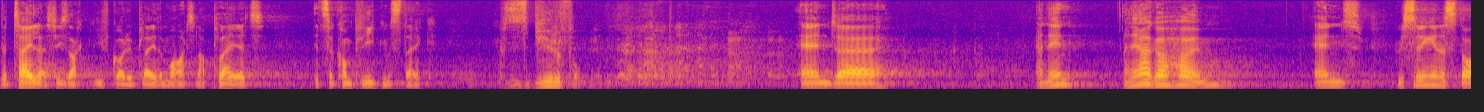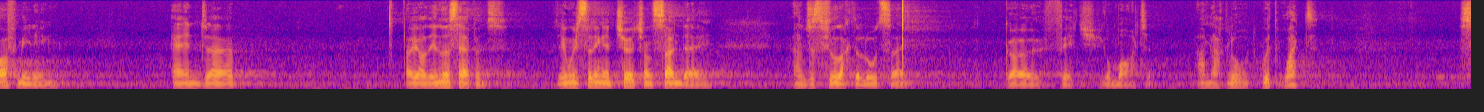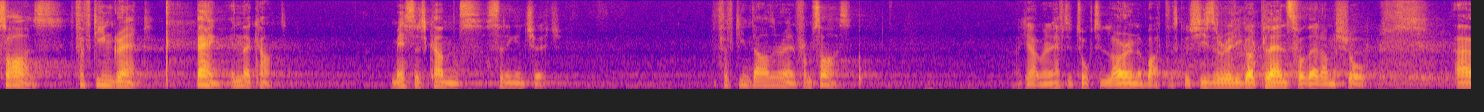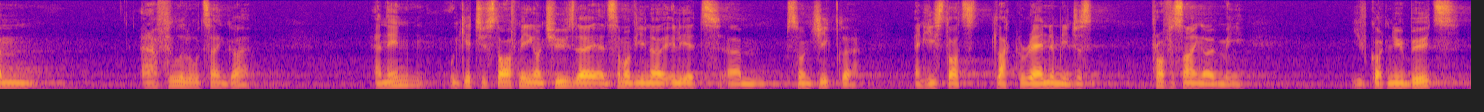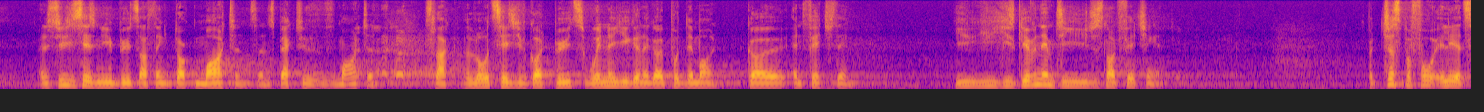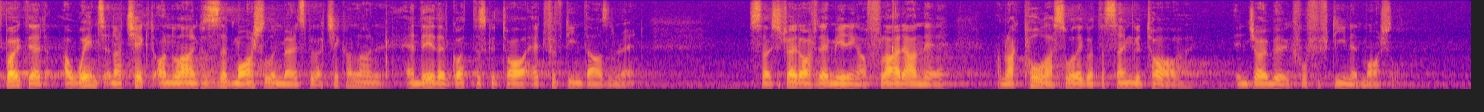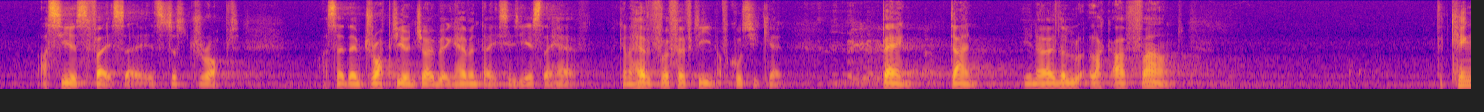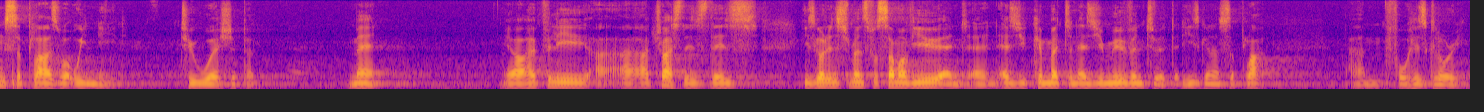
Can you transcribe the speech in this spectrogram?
the Taylor. So he's like, You've got to play the Martin. I play it. It's a complete mistake because it's beautiful. and, uh, and, then, and then I go home and we're sitting in a staff meeting and uh, oh yeah, then this happens. Then we're sitting in church on Sunday, and I just feel like the Lord's saying, Go fetch your Martin. I'm like, Lord, with what? SARS, 15 grand. Bang, in the account. Message comes sitting in church. 15,000 Rand from SARS. Okay, I'm going to have to talk to Lauren about this because she's already got plans for that, I'm sure. Um, and I feel the Lord saying, Go. And then we get to staff meeting on Tuesday, and some of you know Elliot um, Sonjikla, and he starts like randomly just prophesying over me. You've got new boots. And as soon as he says new boots, I think Doc Martens, and it's back to the Martin. It's like the Lord says, You've got boots. When are you going to go put them on? Go and fetch them. You, you, he's given them to you, you're just not fetching it. But just before Elliot spoke that, I went and I checked online, because this is at Marshall in Maritzburg. I checked online, and there they've got this guitar at 15,000 Rand. So straight after that meeting, I fly down there. I'm like, Paul, I saw they got the same guitar in Joburg for 15 at Marshall. I see his face, eh? it's just dropped. I said, They've dropped you in Joburg, haven't they? He says, Yes, they have. Can I have it for 15? Of course you can. Bang, done. You know, the, like I've found. The King supplies what we need to worship Him. Man, yeah, hopefully, I, I trust there's, there's, He's got instruments for some of you, and, and as you commit and as you move into it, that He's going to supply um, for His glory.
